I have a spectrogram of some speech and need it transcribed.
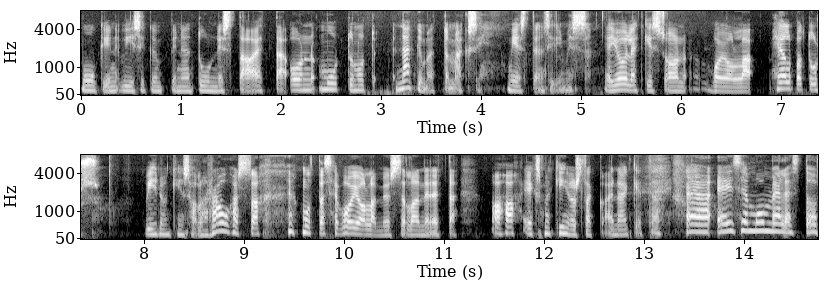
muukin viisikymppinen tunnistaa, että on muuttunut näkymättömäksi miesten silmissä. Ja joillekin se on, voi olla helpotus, vihdoinkin saa olla rauhassa, mutta se voi olla myös sellainen, että aha, eikö mä kiinnostakaan enää ketään? Ää, ei se mun mielestä ole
